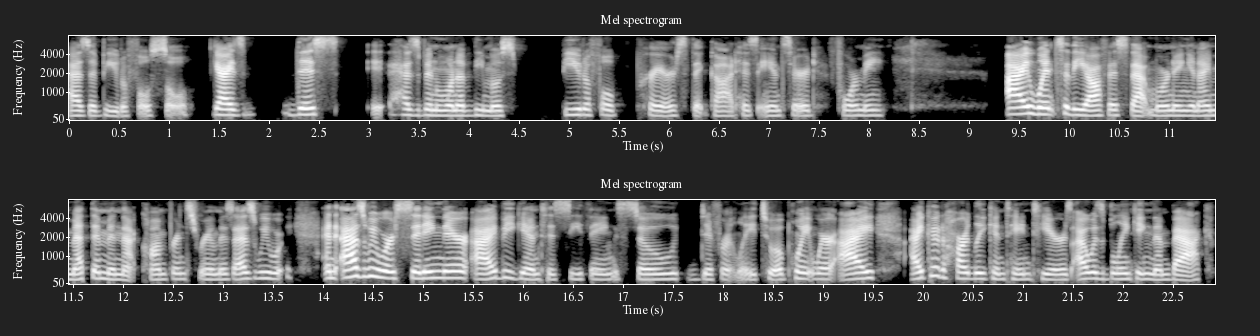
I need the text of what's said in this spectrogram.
as a beautiful soul. Guys, this eh, has been one of the most beautiful prayers that God has answered for me. I went to the office that morning and I met them in that conference room as as we were and as we were sitting there, I began to see things so differently to a point where I I could hardly contain tears. I was blinking them back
